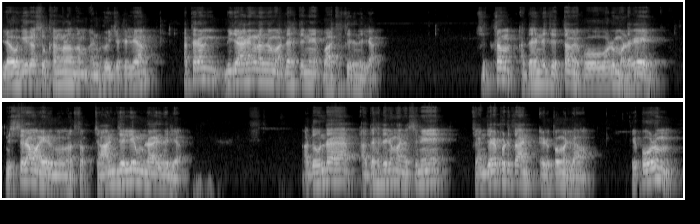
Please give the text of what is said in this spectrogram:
ലൗകിക സുഖങ്ങളൊന്നും അനുഭവിച്ചിട്ടില്ല. അത്തരം വിചാരങ്ങളൊന്നും അദ്ദേഹത്തിനെ ബാധിച്ചിരുന്നില്ല. ചിത്തം അദ്ദേഹത്തിന്റെ ചിത്തം എപ്പോഴും വളരെ നിശ്ചലമായിരുന്നു എന്നർത്ഥം. ചാഞ്ചല്യം ഉണ്ടായിരുന്നില്ല. അതുകൊണ്ട് അദ്ദേഹത്തിന്റെ മനസ്സിനെ ചഞ്ചലപ്പെടുത്താൻ എളുപ്പമല്ല. എപ്പോഴും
